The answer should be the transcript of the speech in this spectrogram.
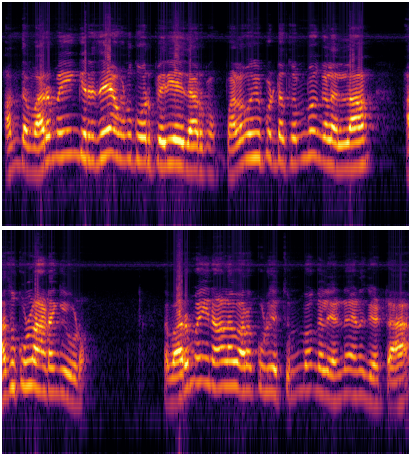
அந்த வறுமைங்கிறதே அவனுக்கு ஒரு பெரிய இதாக இருக்கும். பல வகைப்பட்ட துன்பங்கள் எல்லாம் அதுக்குள்ளே அடங்கி விடும் இந்த வறுமையினால் வரக்கூடிய துன்பங்கள் என்னன்னு கேட்டால்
